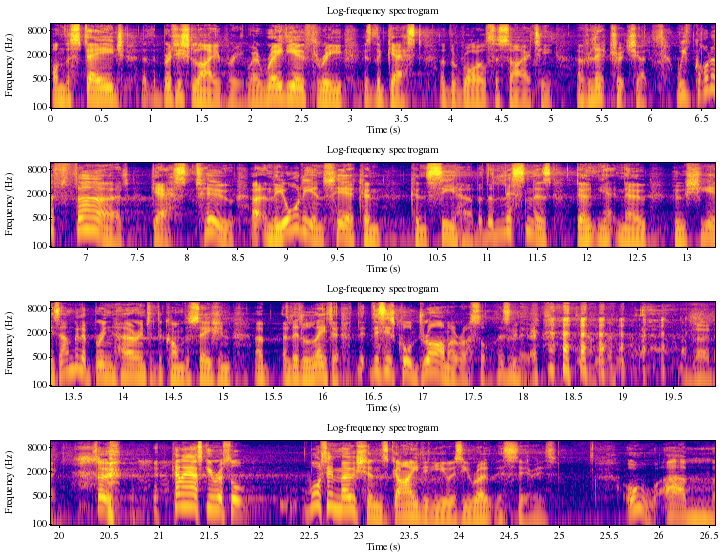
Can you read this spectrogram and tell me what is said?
on the stage at the British Library, where Radio 3 is the guest of the Royal Society of Literature. We've got a third guest too, uh, and the audience here can can see her, but the listeners don't yet know who she is. I'm going to bring her into the conversation a, a little later. Th this is called drama, Russell, isn't it? I'm learning. So, can I ask you, Russell, what emotions guided you as you wrote this series? Oh, um,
